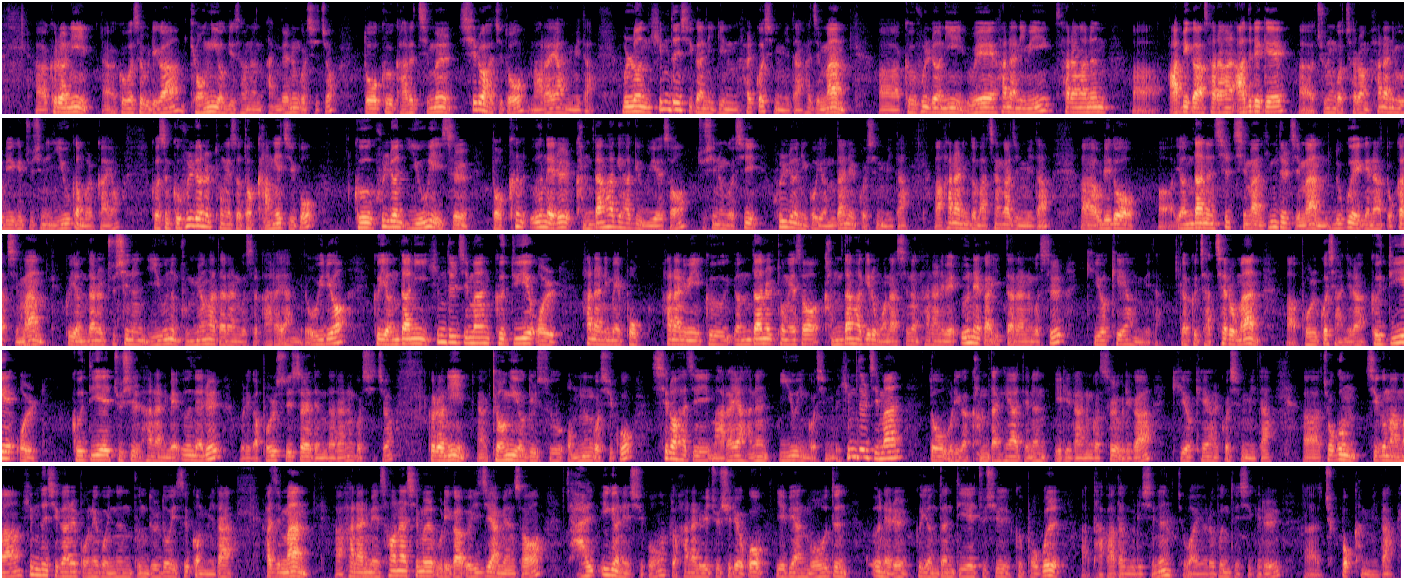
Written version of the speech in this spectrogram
아, 그러니 아, 그것을 우리가 경히 여기서는 안 되는 것이죠. 또 그 가르침을 싫어하지도 말아야 합니다. 물론 힘든 시간이긴 할 것입니다. 하지만 어, 그 훈련이 왜 하나님이 사랑하는 어, 아비가 사랑하는 아들에게 어, 주는 것처럼 하나님이 우리에게 주시는 이유가 뭘까요? 그것은 그 훈련을 통해서 더 강해지고 그 훈련 이후에 있을 더 큰 은혜를 감당하게 하기 위해서 주시는 것이 훈련이고 연단일 것입니다. 아, 하나님도 마찬가지입니다. 아, 우리도 어, 연단은 싫지만 힘들지만 누구에게나 똑같지만 그 연단을 주시는 이유는 분명하다는 것을 알아야 합니다. 오히려 그 연단이 힘들지만 그 뒤에 올 하나님의 복, 하나님이 그 연단을 통해서 감당하기를 원하시는 하나님의 은혜가 있다라는 것을 기억해야 합니다. 그러니까 그 자체로만 아, 볼 것이 아니라 그 뒤에 올 그 뒤에 주실 하나님의 은혜를 우리가 볼 수 있어야 된다라는 것이죠. 그러니 어, 경이 여길 수 없는 것이고 싫어하지 말아야 하는 이유인 것입니다. 힘들지만 또 우리가 감당해야 되는 일이라는 것을 우리가 기억해야 할 것입니다. 어, 조금 지금 아마 힘든 시간을 보내고 있는 분들도 있을 겁니다. 하지만 어, 하나님의 선하심을 우리가 의지하면서 잘 이겨내시고 또 하나님이 주시려고 예비한 모든 은혜를 그 연단 뒤에 주실 그 복을 아, 다 받아 누리시는 저와 여러분 되시기를 아, 축복합니다.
